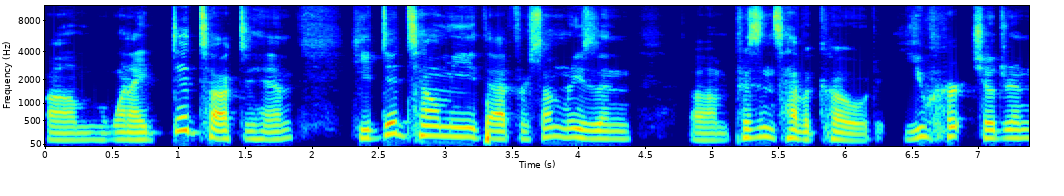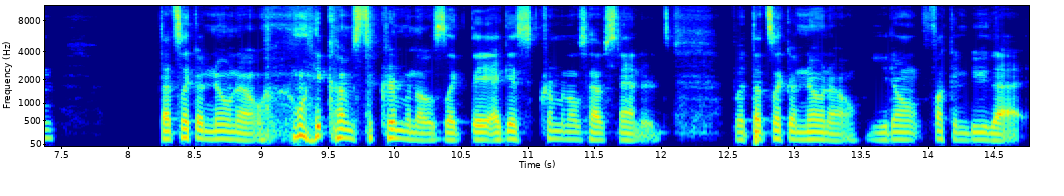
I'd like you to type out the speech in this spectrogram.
um, when I did talk to him, he did tell me that for some reason, um, prisons have a code. You hurt children, that's like a no-no when it comes to criminals. Like they, I guess criminals have standards, but that's like a no-no. You don't fucking do that.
